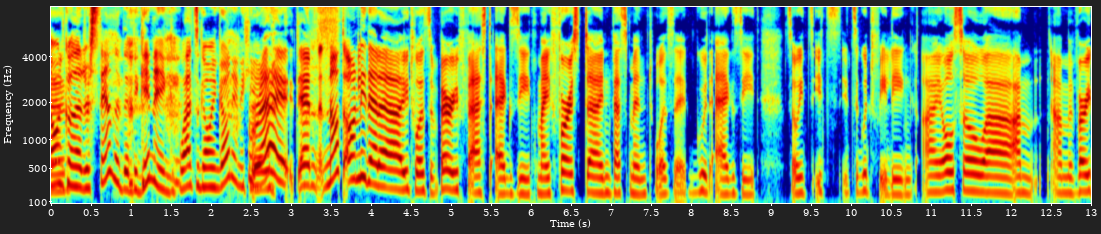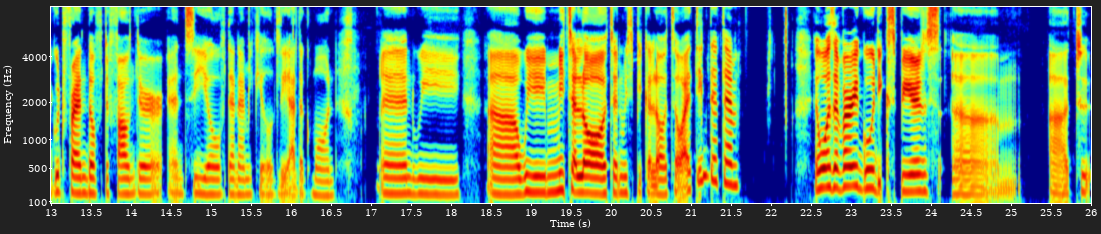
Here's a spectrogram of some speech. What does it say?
no one can understand at the beginning what's going on in here Right. And not only that, uh, it was a very fast exit. My first uh, investment was a good exit, so it's it's it's a good feeling. I also uh, I'm I'm a very good friend of the founder and CEO of Dynamic Yield, Liad Agmon, and we uh, we meet a lot and we speak a lot. So I think that um, it was a very good experience um, uh, to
